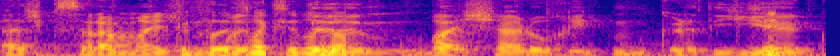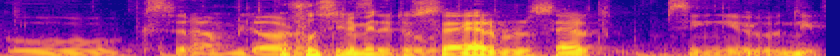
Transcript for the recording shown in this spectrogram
Acho que será mais que fazer flexibilidade. baixar o ritmo cardíaco, Sim. que será melhor. O funcionamento do o... cérebro, certo? Sim, eu tipo.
